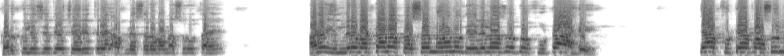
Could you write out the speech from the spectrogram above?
खडकुलीचे ते चरित्र आपल्या सर्वांना सुरूत आहे. आणि इंद्रभट्टाला प्रसन्न होऊन दिलेला जो तो फुटा आहे त्या फुट्यापासून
